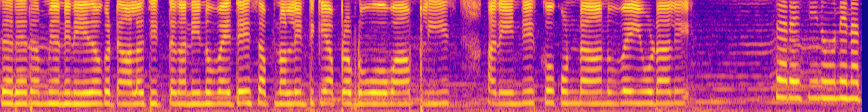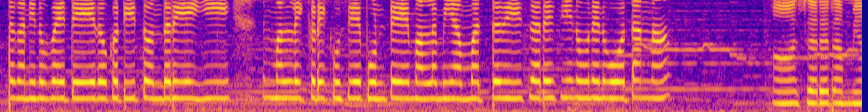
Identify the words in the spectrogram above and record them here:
సరే రమ్య నేను ఏదో ఒకటి ఆలోచిస్తా కానీ నువ్వైతే సప్నోళ్ళ ఇంటికి అప్పుడప్పుడు పోవా ప్లీజ్. అదేం చేసుకోకుండా నువ్వే చూడాలి. సరే సీను నేను అత్తగాని నువ్వైతే ఏదో ఒకటి తొందర అయ్యి మళ్ళీ ఇక్కడ ఎక్కువసేపు ఉంటే మళ్ళీ మీ అమ్మ వస్తుంది సరే సీను నేను పోతాన్నా. సరే రమ్య.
